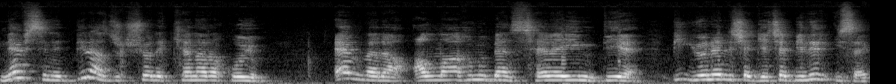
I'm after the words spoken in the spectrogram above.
nefsini birazcık şöyle kenara koyup evvela Allah'ımı ben seveyim diye bir yönelişe geçebilir isek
